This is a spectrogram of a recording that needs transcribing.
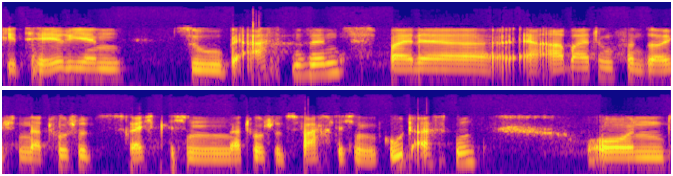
Kriterien zu beachten sind bei der Erarbeitung von solchen naturschutzrechtlichen, naturschutzfachlichen Gutachten. Und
